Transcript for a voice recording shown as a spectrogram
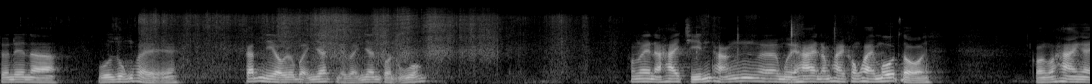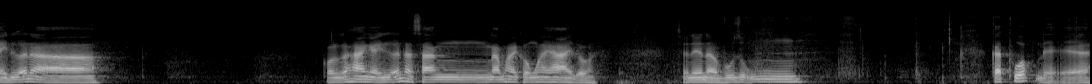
Cho nên là Vũ Dũng phải cắt nhiều cho bệnh nhân, để bệnh nhân còn uống. Hôm nay là 29 tháng 12 năm 2021 rồi. Còn có hai ngày nữa là còn có hai ngày nữa là sang năm 2022 rồi. Cho nên là Vũ Dũng cắt thuốc để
